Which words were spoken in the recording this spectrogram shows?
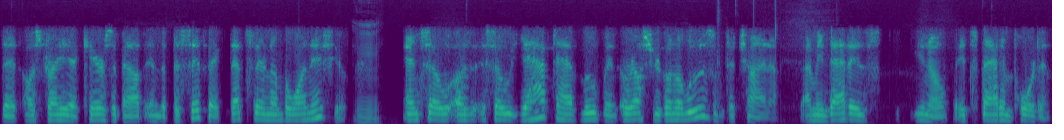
that Australia cares about in the Pacific, that's their number one issue. Mm. And so, uh, so you have to have movement, or else you're going to lose them to China. I mean, that is, you know, it's that important.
